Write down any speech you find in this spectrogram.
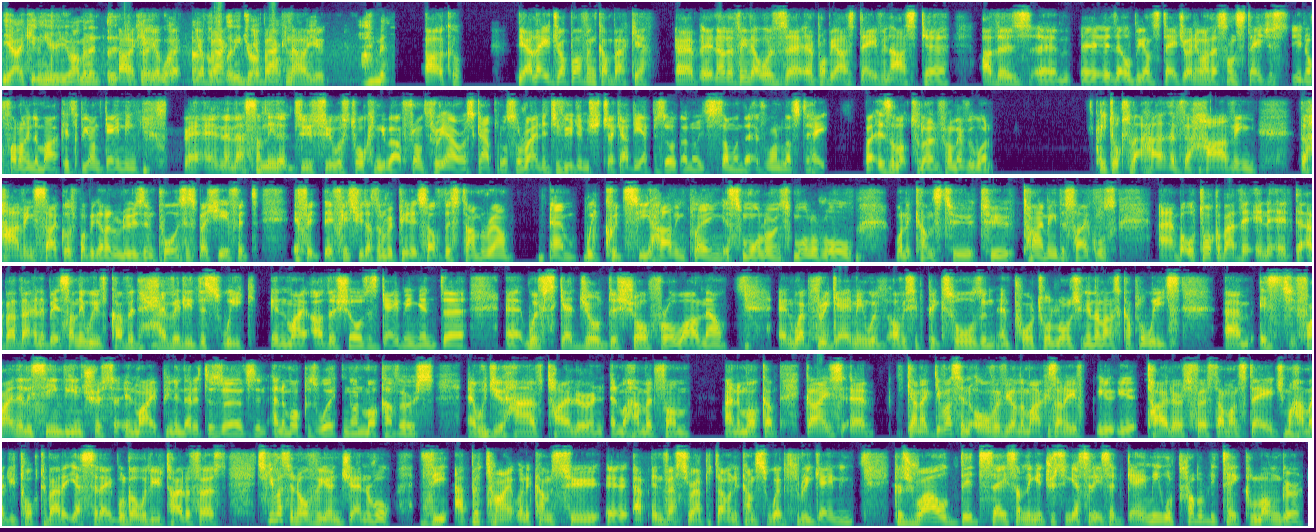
Yeah, I can hear you. I'm gonna. Oh, I'll okay, you're, what, you're uh, back. Let me drop off. you're back now. You. Oh, cool. Yeah, I'll let you drop off and come back. Yeah. Uh, another thing that was uh, I'll probably ask Dave and ask uh, others um, uh, that will be on stage or anyone that's on stage, just you know, following the markets beyond gaming, uh, and, and that's something that Zhu Su was talking about from Three Arrows Capital. So Ryan interviewed him. You should check out the episode. I know he's someone that everyone loves to hate, but there's a lot to learn from everyone. He talks about how the halving the halving cycle is probably going to lose importance especially if it if it if history doesn't repeat itself this time around um, we could see halving playing a smaller and smaller role when it comes to to timing the cycles. Um, but we'll talk about that in about that in a bit. Something we've covered heavily this week in my other shows is gaming, and uh, uh, we've scheduled this show for a while now. And Web three gaming, with obviously Pixels and, and Portal launching in the last couple of weeks, um, is finally seeing the interest, in my opinion, that it deserves. And Animoca's working on Mocaverse. And would you have Tyler and, and Mohammed from Animoca. Guys, uh, kind of give us an overview on the markets? I know you've, you, you, Tyler's first time on stage. Mohammed, you talked about it yesterday. We'll go with you, Tyler, first. Just give us an overview in general, the appetite when it comes to uh, investor appetite when it comes to Web3 gaming. Because Raoul did say something interesting yesterday. He said gaming will probably take longer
